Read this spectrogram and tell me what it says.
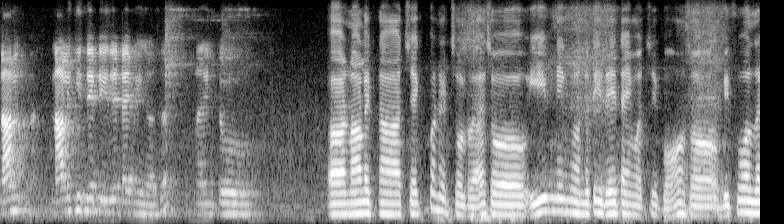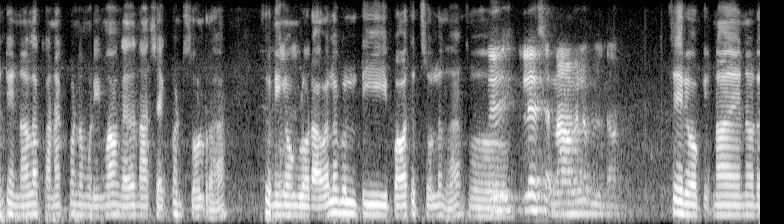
நாலு நாளைக்கு இதே இதே டைமிங்கா சார் நைன் டு நாளைக்கு நான் செக் பண்ணிட்டு சொல்கிறேன் ஸோ ஈவினிங் வந்துட்டு இதே டைம் வச்சுப்போம். ஸோ பிஃபோர் தட் என்னால் கனெக்ட் பண்ண முடியுமாங்கிறத நான் செக் பண்ணிட்டு சொல்கிறேன் ஸோ நீங்கள் உங்களோட அவைலபிலிட்டி பார்த்துட்டு சொல்லுங்கள் ஸோ இல்லை சார் நான் அவைலபிள் தான். சரி ஓகே நான் என்னோட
